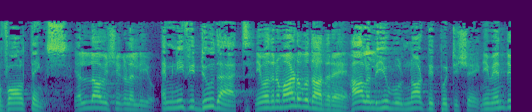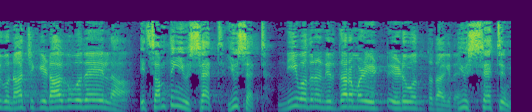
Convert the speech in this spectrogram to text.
of all things. ಎಲ್ಲಾ ವಿಷಯಗಳಲ್ಲಿಯೂ I mean, if you do that, ನೀವು ಅದನ್ನು ಮಾಡುವುದಾದರೆ hallelujah, you will not be put to shame. ನೀವೆಂದಿಗೂ ನಾಚಿಕೀಡಾಗುವುದೇ ಇಲ್ಲ It's something you set. You set. ನೀವು ಅದನ್ನು ನಿರ್ಧಾರ ಮಾಡಿ ಇಟ್ಟು ಇಡುವಂತದಾಗಿದೆ You set Him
